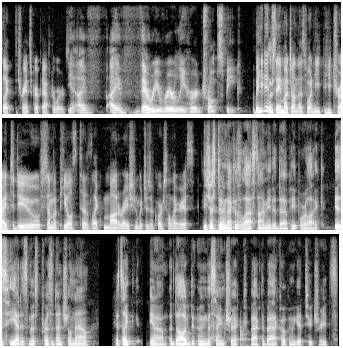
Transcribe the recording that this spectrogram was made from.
like the transcript afterwards. Yeah, I've I've very rarely heard Trump speak. But he didn't say much on this one. He he tried to do some appeals to like moderation, which is of course hilarious. He's just doing that because the last time he did that, people were like, "Is he at his most presidential now?" It's like you know a dog doing the same trick back to back, hoping to get two treats.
